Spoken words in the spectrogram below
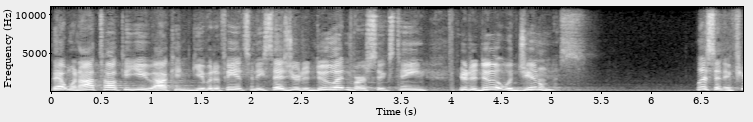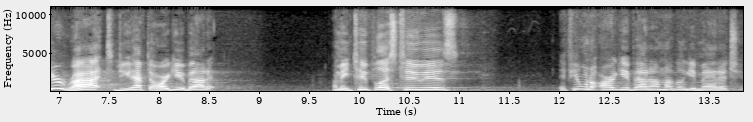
That when I talk to you, I can give a defense. And he says you're to do it in verse 16, you're to do it with gentleness. Listen, if you're right, do you have to argue about it? I mean, two plus two is, if you want to argue about it, I'm not going to get mad at you.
